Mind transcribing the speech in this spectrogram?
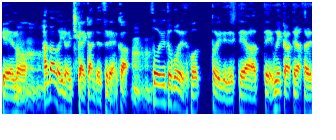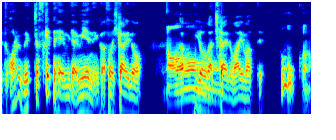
系うんの肌の色に近い感じでするやんか。うん。そういうところでそこトイレで手洗って上から照らされると、あれめっちゃ透けてへんみたいに見えんねんか。その光のああ。色がい。近いのも相まって。そうかな。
